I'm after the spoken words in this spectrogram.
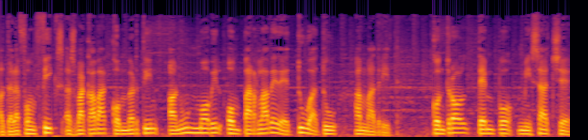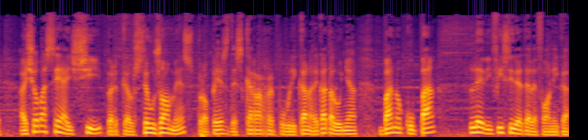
El telèfon fix es va acabar convertint en un mòbil on parlava de tu a tu amb Madrid. Control, tempo, missatge... Això va ser així perquè els seus homes, propers d'Esquerra Republicana de Catalunya, van ocupar l'edifici de Telefònica.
